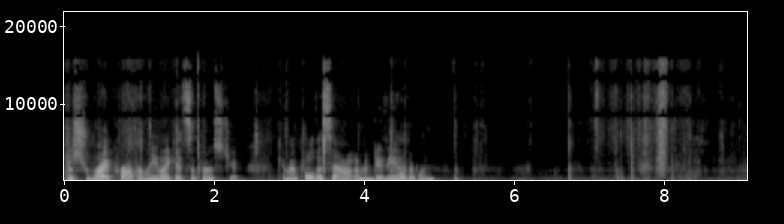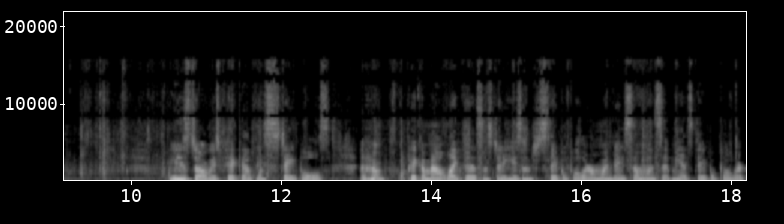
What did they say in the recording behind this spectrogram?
just right properly like it's supposed to. Okay, I'm going to pull this out. I'm going to do the other one. I used to always pick out these staples, um, pick them out like this instead of using a staple puller. And one day someone sent me a staple puller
